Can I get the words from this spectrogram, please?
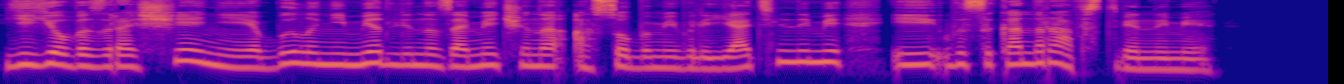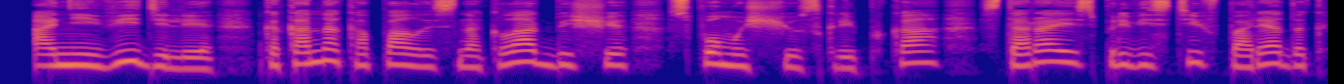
ее возвращение было немедленно замечено особыми влиятельными и высоконравственными. Они видели, как она копалась на кладбище с помощью скребка, стараясь привести в порядок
